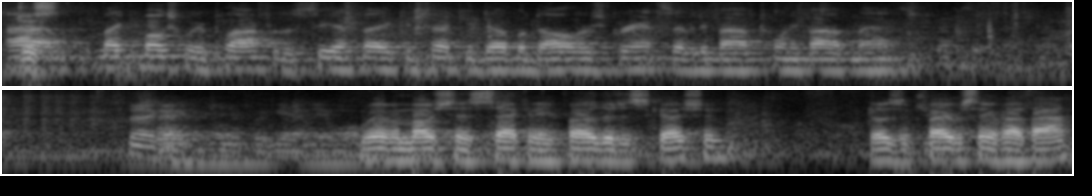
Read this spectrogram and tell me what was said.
Just- Uh, Make a motion, we apply for the CFA Kentucky Double Dollars Grant, seventy-five, twenty-five match. Second. And if we get any more. We have a motion and a second. Any further discussion? Those in favor, signify with aye.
